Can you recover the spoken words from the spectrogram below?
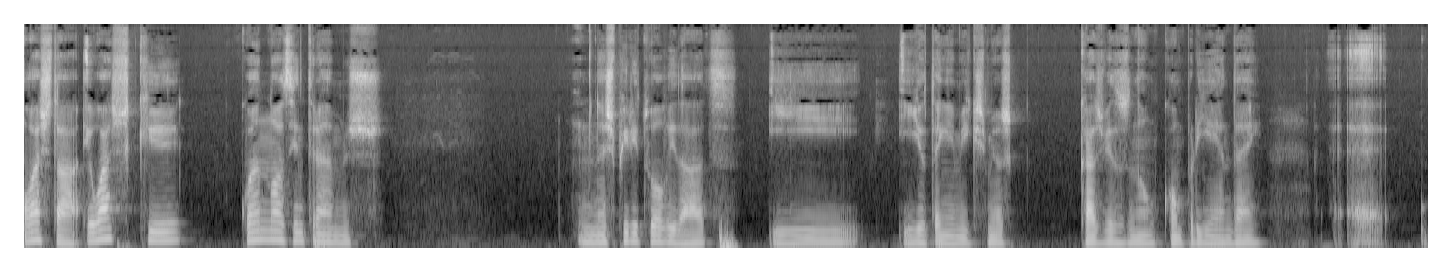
lá está. Eu acho que quando nós entramos na espiritualidade e, e eu tenho amigos meus que às vezes não compreendem uh,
